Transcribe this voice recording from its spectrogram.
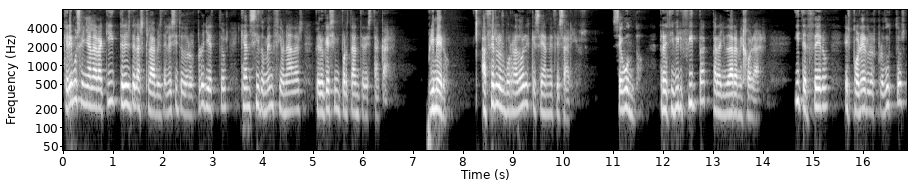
Queremos señalar aquí tres de las claves del éxito de los proyectos que han sido mencionadas, pero que es importante destacar. Primero, hacer los borradores que sean necesarios. Segundo, recibir feedback para ayudar a mejorar. Y tercero, exponer los productos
